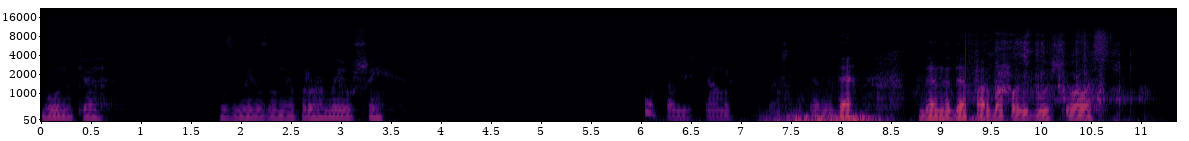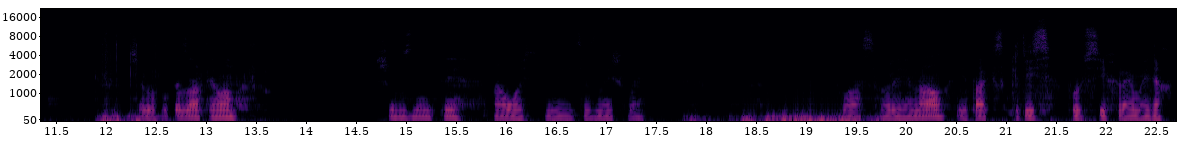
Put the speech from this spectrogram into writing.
Бункер. Знизу не прогнивший. Ну, там місцями, бачите, де-не-де, де-не-де фарба повідлущувалась. Треба показати вам, щоб знайти. А ось, дивіться, знайшли. Клас, оригінал. І так скрізь по всіх ременях.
